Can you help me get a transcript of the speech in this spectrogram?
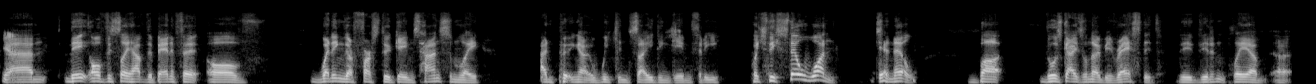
Yeah. Um, they obviously have the benefit of winning their first two games handsomely and putting out a weakened side in game three, which they still won to nil. But those guys will now be rested. They, they didn't play a, a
